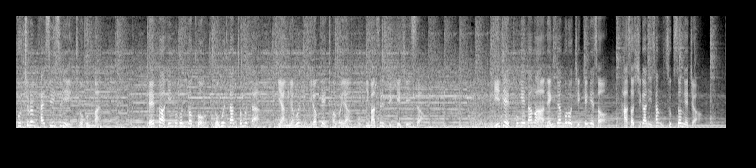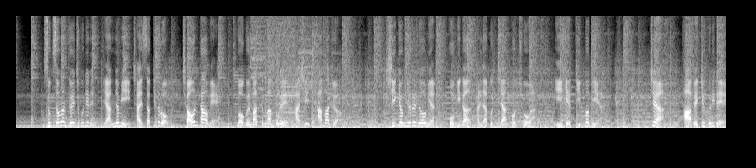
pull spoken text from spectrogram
후추는 갈수 있으니 조금만. 대파 흰 부분 넣고 조물딱 조물딱 양념은 이렇게 적어야 고기 맛을 느낄 수 있어. 이제 통에 담아 냉장고로 직행해서 5시간 이상 숙성해줘. 숙성한 돼지고기는 양념이 잘 섞이도록 저은 다음에 먹을 만큼만 볼에 다시 담아줘. 식용유를 넣으면 고기가 달라붙지 않고 좋아. 이게 비법이야. 자, 바베큐 그릴에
